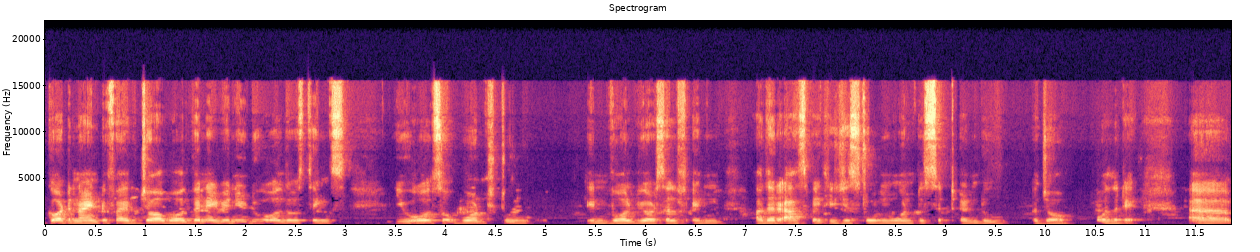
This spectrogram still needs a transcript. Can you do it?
got a nine to five job, all when I, when you do all those things, you also want to involve yourself in other aspects. You just don't want to sit and do a job all the day. Uh,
